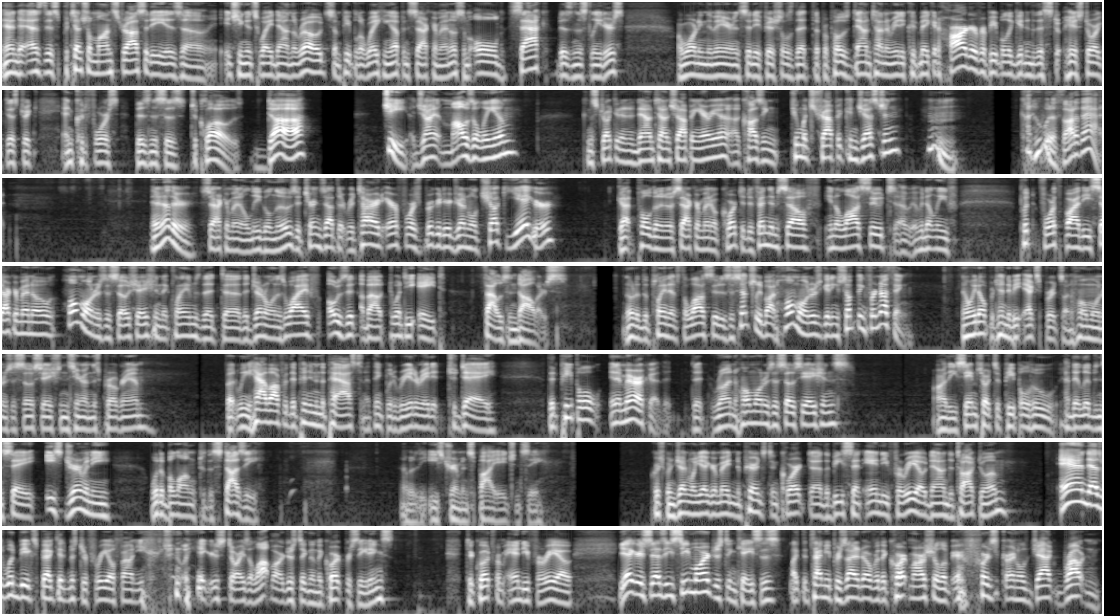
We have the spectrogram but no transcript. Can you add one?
And as this potential monstrosity is uh, itching its way down the road, some people are waking up in Sacramento. Some old SAC business leaders are warning the mayor and city officials that the proposed downtown arena could make it harder for people to get into this historic district and could force businesses to close. Duh. Gee, a giant mausoleum constructed in a downtown shopping area, uh, causing too much traffic congestion? Hmm. God, who would have thought of that? In another Sacramento legal news, it turns out that retired Air Force Brigadier General Chuck Yeager got pulled into a Sacramento court to defend himself in a lawsuit uh, evidently put forth by the Sacramento Homeowners Association that claims that uh, the general and his wife owes it about $28,000. Noted the plaintiffs, the lawsuit is essentially about homeowners getting something for nothing. Now, we don't pretend to be experts on homeowners associations here on this program, but we have offered the opinion in the past, and I think would reiterate it today, that people in America that, that run homeowners associations are the same sorts of people who, had they lived in, say, East Germany, would have belonged to the Stasi. That was the East German spy agency Of course, when General Yeager made an appearance in court, uh, the Bee sent Andy Furillo down to talk to him. And as would be expected, Mr. Furillo found General Yeager's stories a lot more interesting than the court proceedings. To quote from Andy Furillo, Yeager says he's seen more interesting cases, like the time he presided over the court martial of Air Force Colonel Jack Broughton,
